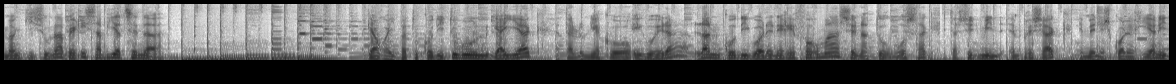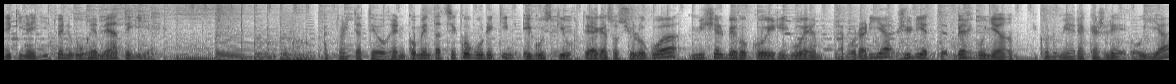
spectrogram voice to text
emankizuna berriz abiatzen da. Gaur haipatuko ditugun gaiak, Kataloniako egoera, lan kodiguaren erreforma, senatur bozak eta zudmin enpresak, hemen eskualerian idekin nahi dituen urre mehategiak. Aktualitate horren komentatzeko gurekin eguzki urteaga soziologoa, Michel Berroko iriguen laboraria, Juliette Bergugna, ekonomia erakasle OIA,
